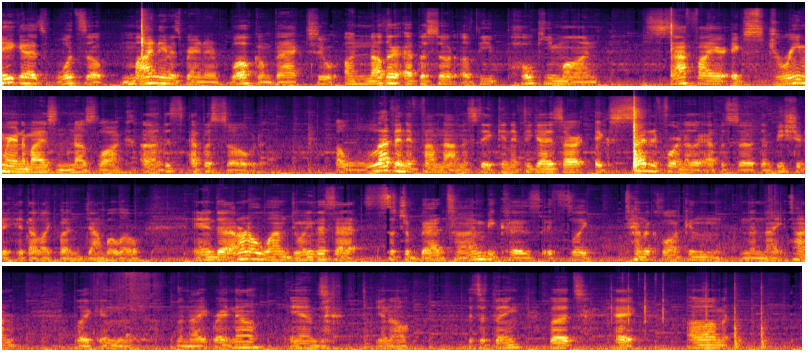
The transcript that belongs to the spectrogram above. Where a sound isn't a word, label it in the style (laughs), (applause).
Hey guys, what's up? My name is Brandon. Welcome back to another episode of the Pokemon Sapphire Extreme Randomized Nuzlocke. Uh, this episode 11 if I'm not mistaken. If you guys are excited for another episode, then be sure to hit that like button down below. And uh, I don't know why I'm doing this at such a bad time because it's like 10 o'clock in, in the night time, like in the night right now. And, (laughs) you know, it's a thing. But, hey, um,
